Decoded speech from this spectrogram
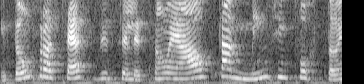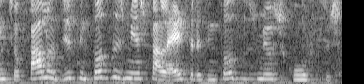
Então, o processo de seleção é altamente importante. Eu falo disso em todas as minhas palestras, em todos os meus cursos.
